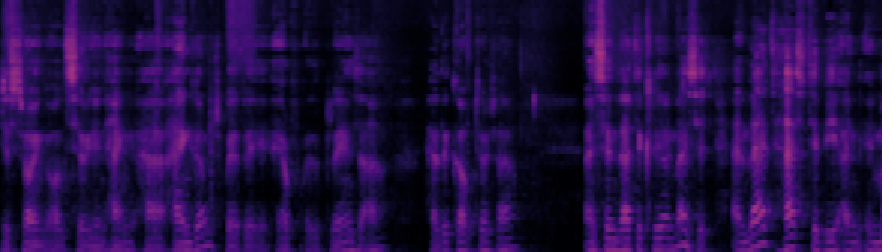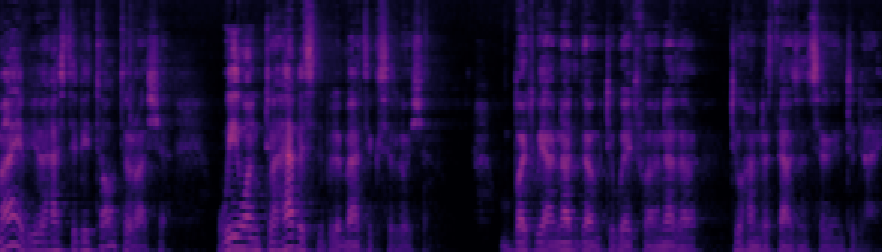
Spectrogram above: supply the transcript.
destroying all Syrian hang, hangars where the, air, the planes are, helicopters are, and send that a clear message. And that has to be, and in my view, has to be told to Russia. We want to have a diplomatic solution, but we are not going to wait for another 200,000 Syrians to die.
